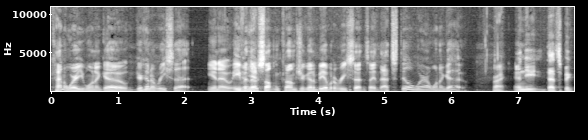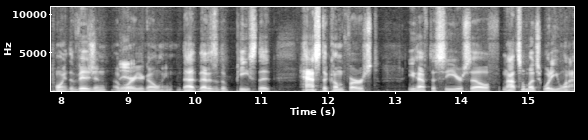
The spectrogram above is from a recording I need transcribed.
kind of where you want to go, you're going to reset. You know, even though something comes, you're going to be able to reset and say, "That's still where I want to go." Right. And you, that's a big point, the vision of Yeah. where you're going. That that is the piece that has to come first. You have to see yourself not so much what do you want to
